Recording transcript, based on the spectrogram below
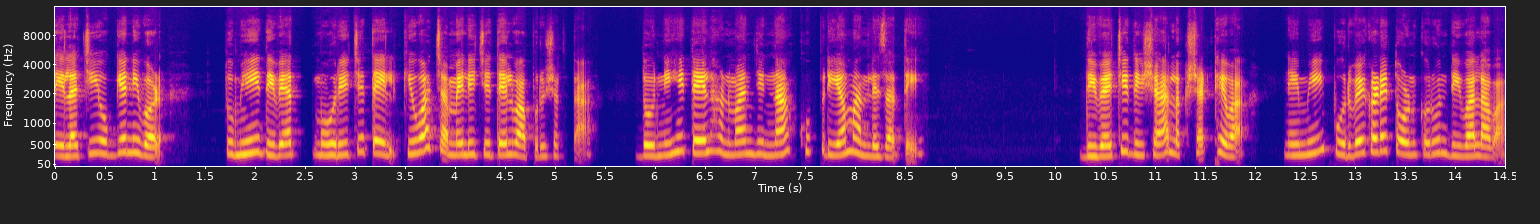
तेलाची योग्य निवड. तुम्ही दिव्यात मोहरीचे तेल किंवा चमेलीचे तेल वापरू शकता. दोन्हीही तेल हनुमानजींना खूप प्रिय मानले जाते. दिव्याची दिशा लक्षात ठेवा. नेहमी पूर्वेकडे तोंड करून दिवा लावा.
